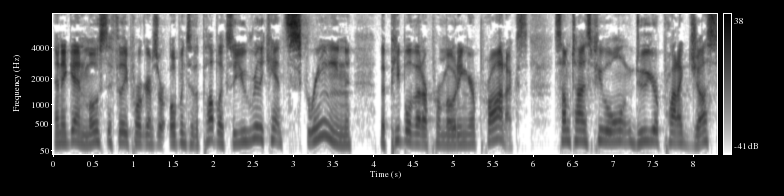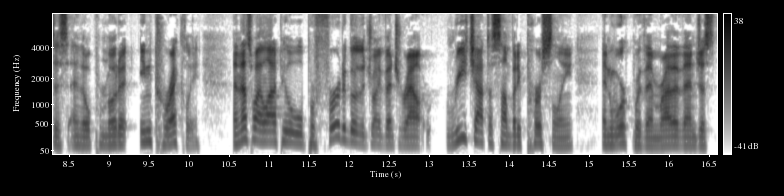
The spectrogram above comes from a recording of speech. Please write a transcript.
And again, most affiliate programs are open to the public, so you really can't screen the people that are promoting your products. Sometimes people won't do your product justice and they'll promote it incorrectly. And that's why a lot of people will prefer to go the joint venture route, reach out to somebody personally and work with them rather than just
